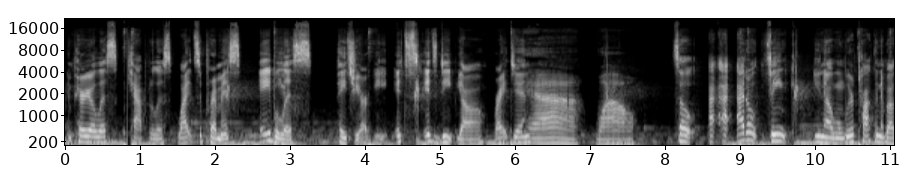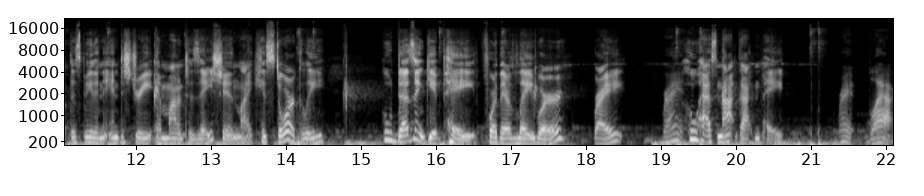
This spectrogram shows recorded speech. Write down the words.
imperialist, capitalist, white supremacist, ableist, patriarchy. It's it's deep, y'all, right, Jen? Yeah. Wow. So I, I I don't think, you know, when we're talking about this being an industry and monetization, like historically, who doesn't get paid for their labor, right? Right. Who has not gotten paid? Right. Black,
